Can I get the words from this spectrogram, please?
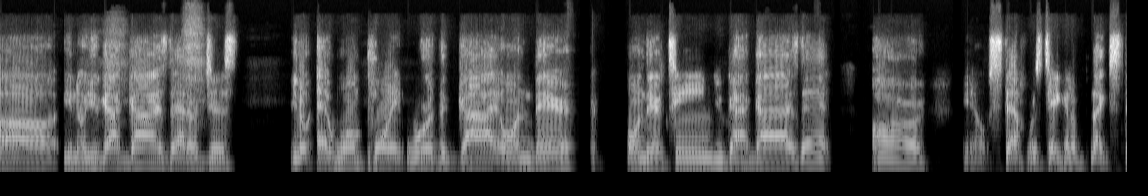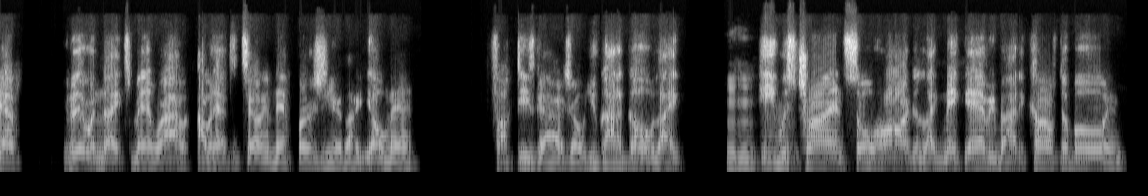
uh, you know, you got guys that are just, you know, at one point were the guy on their on their team. You got guys that are, you know, Steph was taking a like Steph, you know, there were nights, man, where I, I would have to tell him that first year, like, yo, man, fuck these guys, yo. You gotta go. Like, Mhm. he was trying so hard to like make everybody comfortable and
